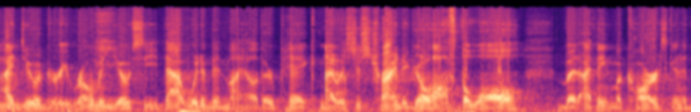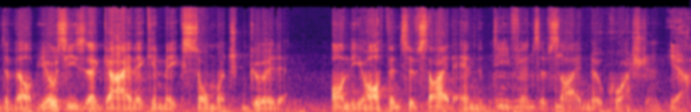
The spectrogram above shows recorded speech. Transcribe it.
I mm. do agree. Roman Josi, that would have been my other pick. I was just trying to go off the wall, but I think Makar is going to develop. Josi's a guy that can make so much good on the offensive side and the defensive side, no question. yeah.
